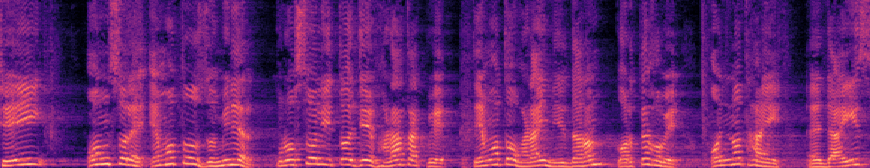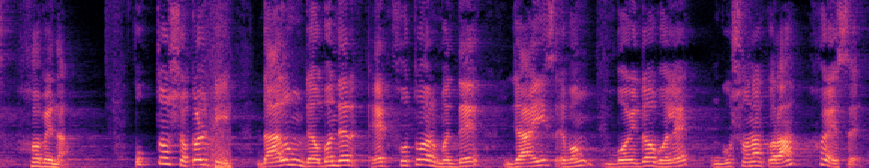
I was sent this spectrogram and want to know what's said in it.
সেই অঞ্চলে এমতো জমিনের প্রচলিত যে ভাড়া থাকবে, তেমতো ভাড়াই নির্ধারণ করতে হবে, অন্যথায় জাইজ হবে না। উক্ত সকলটি দালুম দেওবন্দের এক ফতোয়ার মধ্যে জাইজ এবং বৈধ বলে ঘোষণা করা হয়েছে।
